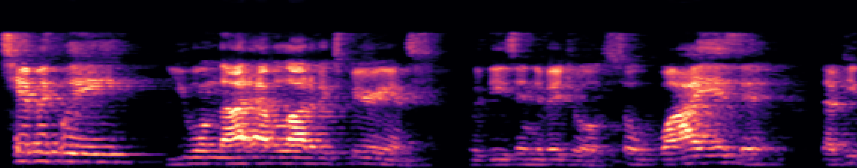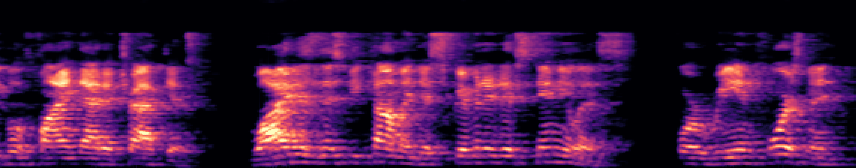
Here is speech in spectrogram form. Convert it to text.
Typically, you will not have a lot of experience with these individuals. So why is it that people find that attractive? Why does this become a discriminative stimulus for reinforcement,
